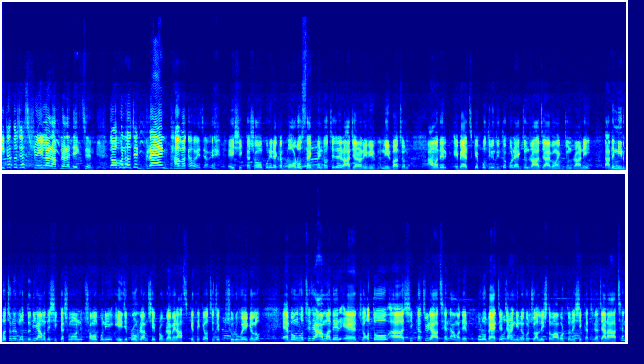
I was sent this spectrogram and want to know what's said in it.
এটা তো জাস্ট ট্রেলার আপনারা দেখছেন। তখন হচ্ছে গ্র্যান্ড ধামাকা হয়ে যাবে। এই শিক্ষা সমাপনীর একটা বড় সেগমেন্ট হচ্ছে যে রাজা রানী নির্বাচন। আমাদের এই ব্যাচকে প্রতিনিধিত্ব করে একজন রাজা এবং একজন রানী। তাদের নির্বাচনের মধ্য দিয়ে আমাদের শিক্ষা সমাপনী এই যে প্রোগ্রাম, সেই প্রোগ্রামের আজকে থেকে হচ্ছে যে শুরু হয়ে গেল। এবং হচ্ছে যে আমাদের যত শিক্ষার্থীরা আছেন, আমাদের পুরো ব্যাচের জাহাঙ্গীরনগর চুয়াল্লিশতম আবর্তনের শিক্ষার্থীরা যারা আছেন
